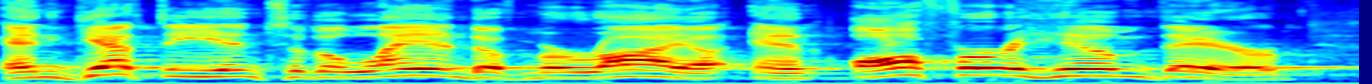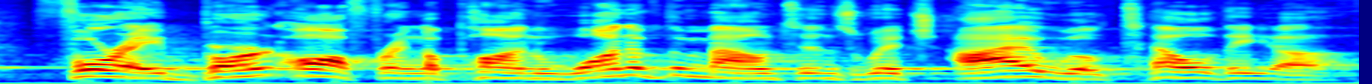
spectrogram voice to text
and get thee into the land of Moriah, and offer him there for a burnt offering upon one of the mountains which I will tell thee of.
